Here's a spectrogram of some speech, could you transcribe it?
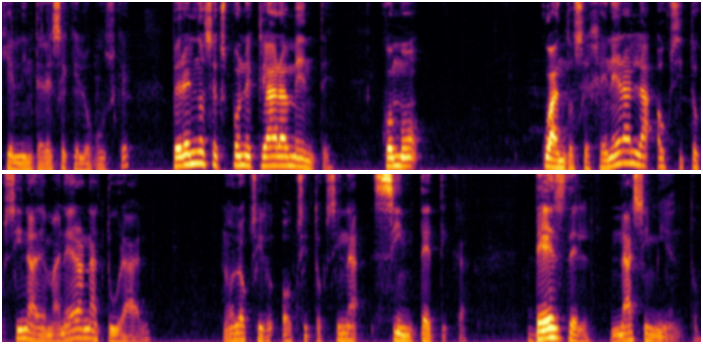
quien le interese que lo busque, pero él nos expone claramente cómo cuando se genera la oxitoxina de manera natural, no la oxitoxina sintética, desde el nacimiento,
